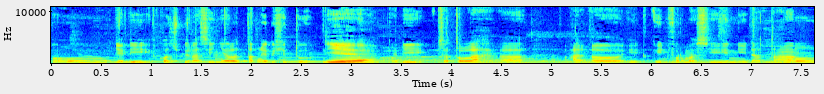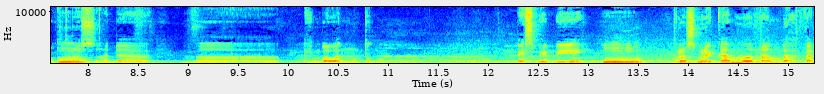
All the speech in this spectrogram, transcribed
oh jadi konspirasinya letaknya di situ. Iya. jadi setelah uh, uh, informasi ini datang Hmm. terus ada uh, himbauan untuk PSBB Hmm. terus mereka menambahkan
